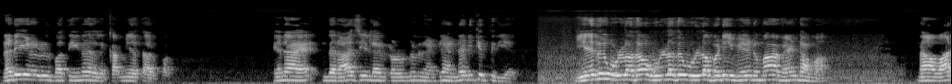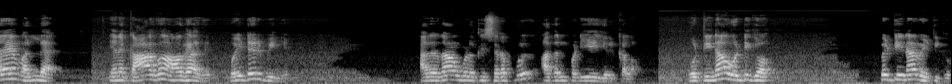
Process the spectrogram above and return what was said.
நடிகர்கள் பார்த்தீங்கன்னா அதில் கம்மியாக தான் இருப்பாங்க. ஏன்னா இந்த ராசியில் இருக்கிறவங்களுக்கு நடிக்க தெரியாது. எது உள்ளதோ உள்ளது உள்ளபடி வேணுமா வேண்டாமா? நான் வரேன் வரல. எனக்கு ஆகும் ஆகாது. போயிட்டே இருப்பீங்க. அதுதான் உங்களுக்கு சிறப்பு. அதன்படியே இருக்கலாம். ஒட்டினா ஒட்டிக்கோ. வெட்டினா வெட்டிக்கோ.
